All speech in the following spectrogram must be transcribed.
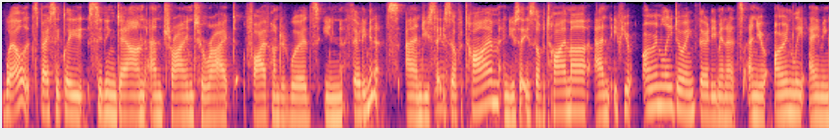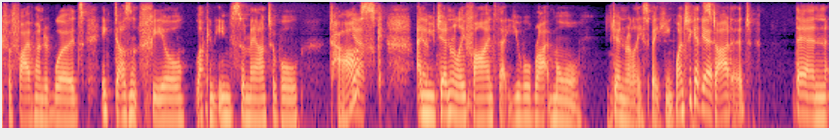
well, it's basically sitting down and trying to write 500 words in 30 minutes. And you set yourself a time and you set yourself a timer. And if you're only doing 30 minutes and you're only aiming for 500 words, it doesn't feel like an insurmountable task. And Yeah. you generally find that you will write more, generally speaking. Once you get Yeah. started, then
